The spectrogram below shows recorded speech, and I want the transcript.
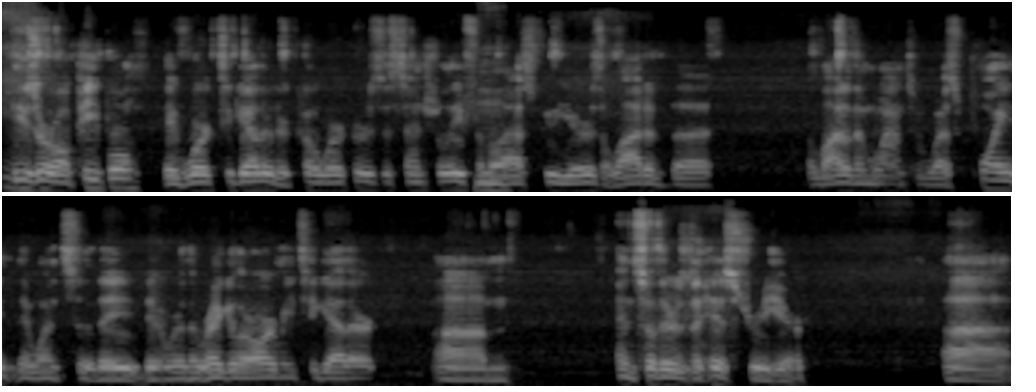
these are all people. They've worked together. They're coworkers essentially for the Mm. last few years. A lot of the a lot of them went to West Point. They went to they they were in the regular army together, um, and so there's a history here. Uh,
